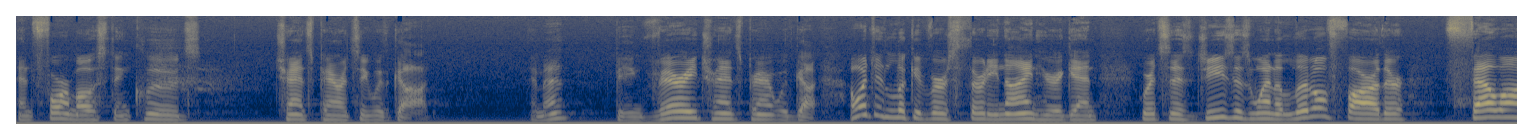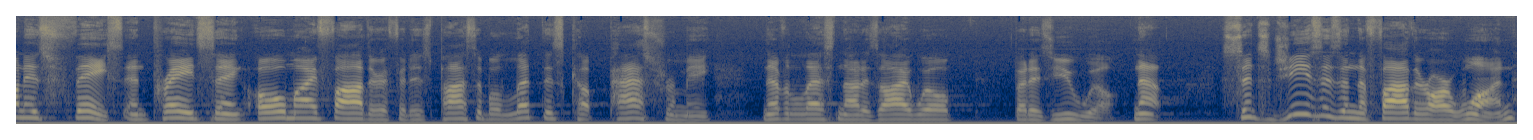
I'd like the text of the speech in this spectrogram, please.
and foremost, includes transparency with God. Amen? Being very transparent with God. I want you to look at verse 39 here again, where it says, Jesus went a little farther, fell on his face, and prayed, saying, Oh, my Father, if it is possible, let this cup pass from me. Nevertheless, not as I will, but as you will. Now, since Jesus and the Father are one,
